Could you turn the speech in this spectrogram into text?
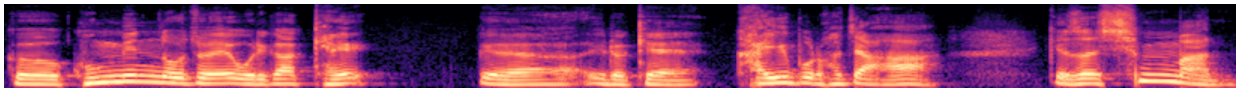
그 국민노조에 우리가 개, 그 이렇게 가입을 하자. 그래서 10만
